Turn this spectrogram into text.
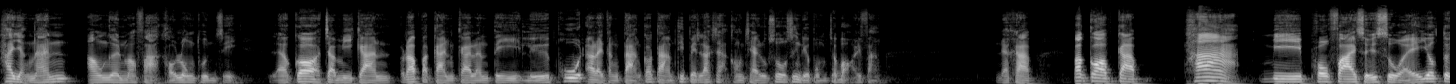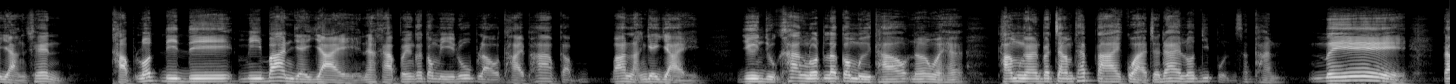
ถ้าอย่างนั้นเอาเงินมาฝากเขาลงทุนสิ แล้วก็จะมีการรับประกันการันตี หรือพูดอะไรต่างๆ ก็ตามที่เป็นลักษณะของแชร์ลูกโซ่ ซึ่งเดี๋ยวผมจะบอกให้ฟังนะครับ ประกอบกับถ้ามีโปรไฟล์สวยๆ ยกตัวอย่างเช่น ขับรถดีๆ มีบ้านใหญ่ ๆ นะครับเพราะฉะนั้นก็ต้องมีรูปเราถ่ายภาพกับบ้านหลังใหญ่ ๆ ยืนอยู่ข้างรถแล้วก็มือเท้านะไว้ฮะทำงานประจำแทบตายกว่าจะได้รถญี่ปุ่นสักคันนี่แต่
